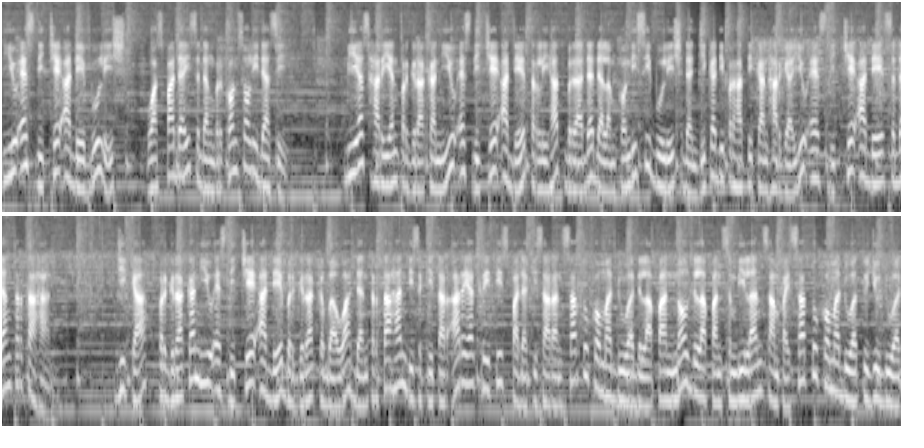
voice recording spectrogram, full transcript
USD CAD bullish, waspadai sedang berkonsolidasi. Bias harian pergerakan USD CAD terlihat berada dalam kondisi bullish dan jika diperhatikan harga USD CAD sedang tertahan. Jika pergerakan USD CAD bergerak ke bawah dan tertahan di sekitar area kritis pada kisaran 1,28089 sampai 1,27225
